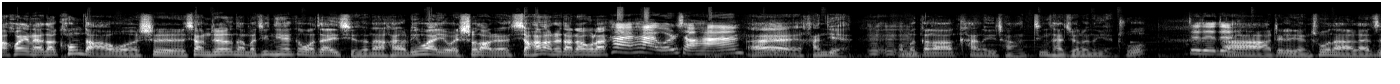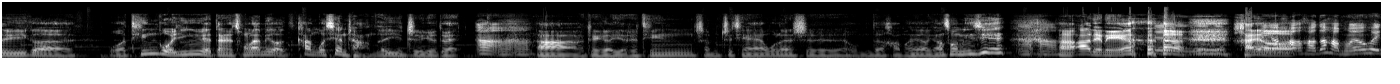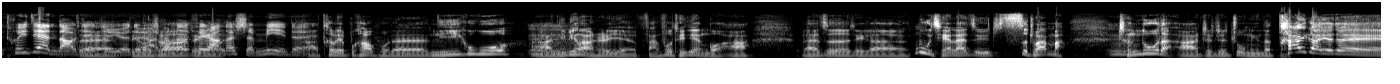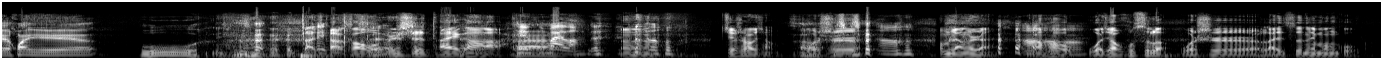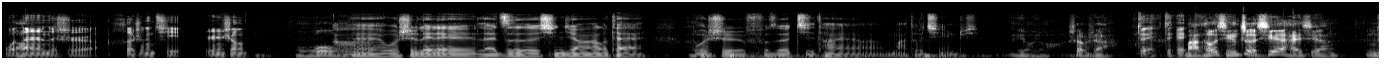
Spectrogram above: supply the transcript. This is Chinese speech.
好，欢迎来到空岛，我是象征。那么今天跟我在一起的呢，还有另外一位守岛人小韩老师，打招呼来。嗨嗨，我是小韩。哎，韩姐，嗯嗯，我们刚刚看了一场精彩绝伦的演出。对对对。啊，这个演出呢，来自于一个。我听过音乐，但是从来没有看过现场的一支乐队。嗯嗯嗯。啊，这个也是听什么之前，无论是我们的好朋友洋葱明星，嗯嗯啊，二点零，对对对，还有有好好多好朋友会推荐到这支乐队，他们非常的神秘，对啊，特别不靠谱的尼姑姑啊，倪斌老师也反复推荐过啊，来自这个目前来自于四川吧，成都的啊，这支著名的 Tiger 乐队，欢迎。呜，大家好，我们是泰哥，可以呼麦了。嗯，介绍一下，我是，我们两个人，然后我叫胡斯勒，我是来自内蒙古，我担任的是合成器人声。哦，哎，我是磊磊，来自新疆阿勒泰，我是负责吉他呀、马头琴这些。哎呦呦，是不是啊？对对，马头琴这些还行。嗯，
